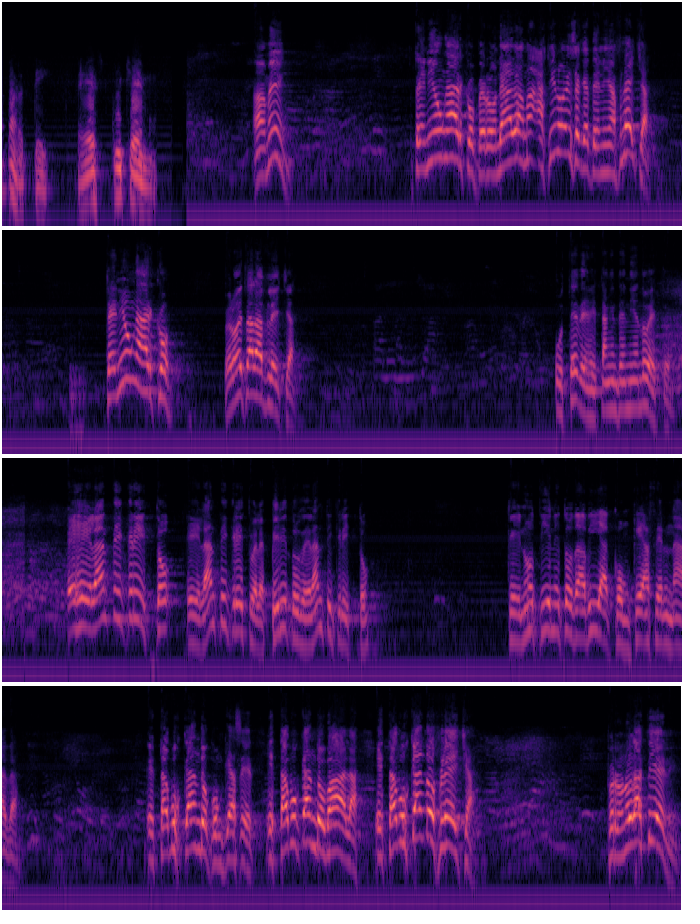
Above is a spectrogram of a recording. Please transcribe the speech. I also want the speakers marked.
Speaker 1: Parte. Escuchemos.
Speaker 2: Amén. Tenía un arco, pero nada más. Aquí no dice que tenía flecha. Tenía un arco, pero ¿dónde está la flecha? ¿Ustedes están entendiendo esto? Es el anticristo, el anticristo, el espíritu del anticristo, que no tiene todavía con qué hacer nada. Está buscando con qué hacer. Está buscando balas. Está buscando flechas. Pero no las tiene.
